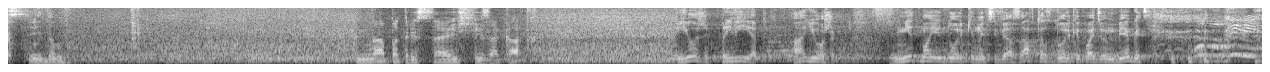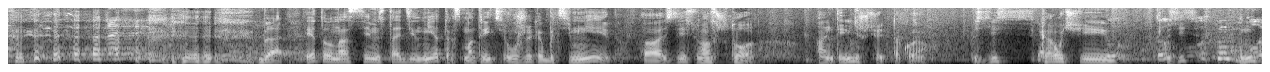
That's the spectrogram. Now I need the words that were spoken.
с видом на потрясающий закат. Ежик, привет! А, ежик, нет моей дольки на тебя. Завтра с долькой пойдем бегать. О, Да, это у нас 71 метр. Смотрите, уже как бы темнеет. А здесь у нас что? Ань, ты видишь, что это такое? Здесь, короче, здесь, ну,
